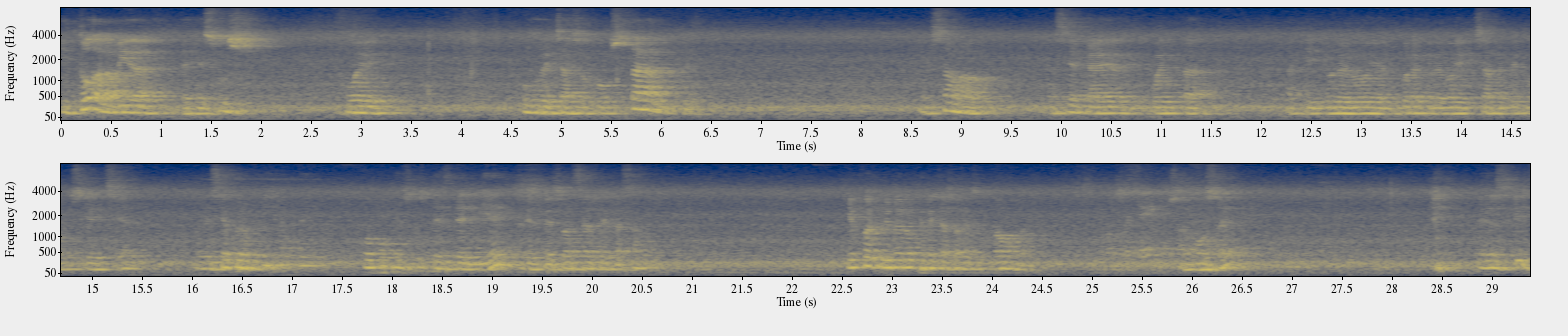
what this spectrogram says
y toda la vida de Jesús fue un rechazo constante. El sábado me hacía caer en cuenta a quien yo le doy, al cura que le doy examen de conciencia, me decía, pero fíjate cómo Jesús desde el vientre empezó a ser rechazado. ¿Quién fue el primero que rechazó a Jesús? No, San José. Es decir,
